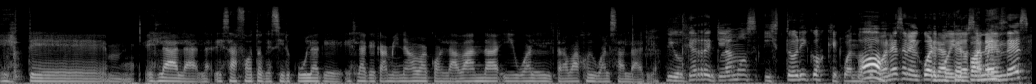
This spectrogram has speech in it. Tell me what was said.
Este, es la, la- la- esa foto que circula, que es la que caminaba con la banda, igual trabajo, igual salario. Digo, qué reclamos históricos que cuando Oh, te pones en el cuerpo y te los pones- aprendes,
